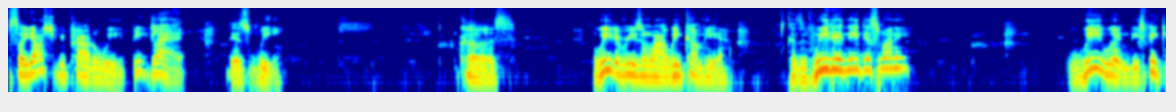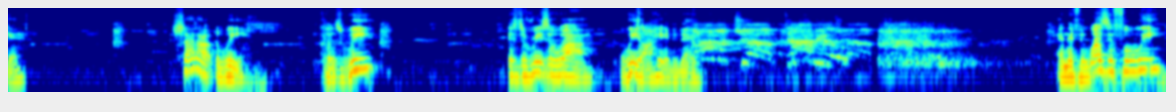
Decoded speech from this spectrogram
So y'all should be proud of we. Be glad there's we. Cause we the reason why we come here. Because if we didn't need this money, we wouldn't be speaking. Shout out to we. Because we is the reason why we are here today. And if it wasn't for we,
